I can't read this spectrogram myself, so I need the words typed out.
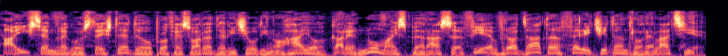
Aici se îndrăgostește de o profesoară de liceu din Ohio, care nu mai spera să fie vreodată fericită într-o relație.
